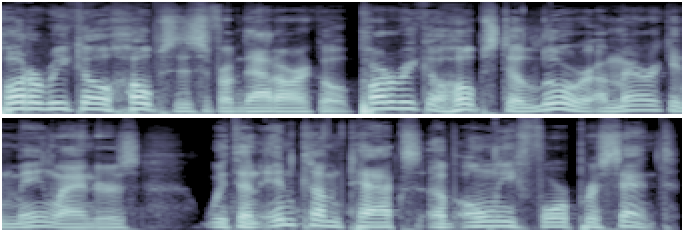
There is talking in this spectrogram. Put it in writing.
Puerto Rico hopes, this is from that article, Puerto Rico hopes to lure American mainlanders with an income tax of only 4%,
